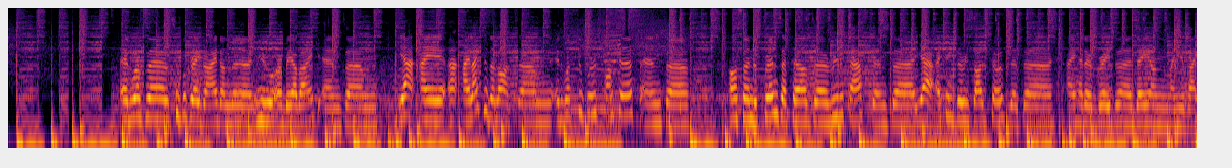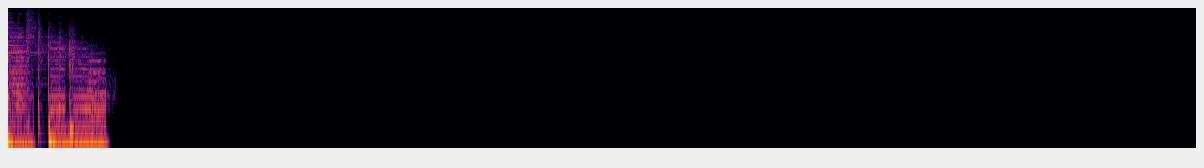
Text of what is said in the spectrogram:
It was a super great ride on the new Orbea bike and um, yeah, I, I liked it a lot. Um, it was super responsive and uh, also in the sprints I felt uh, really fast and uh, yeah, I think the result shows that uh, I had a great uh, day on my new bike.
